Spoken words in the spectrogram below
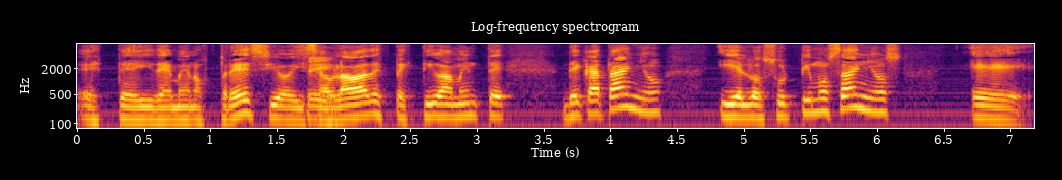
este, y de menosprecio y Sí. se hablaba despectivamente de Cataño y en los últimos años eh,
